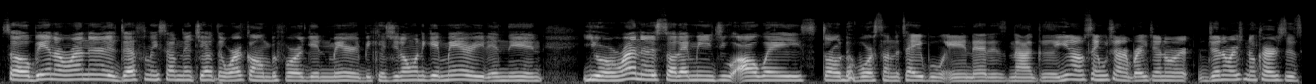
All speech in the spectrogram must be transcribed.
So being a runner is definitely something that you have to work on before getting married because you don't want to get married and then you're a runner, so that means you always throw divorce on the table, and that is not good. You know what I'm saying? We're trying to break gener- generational curses.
